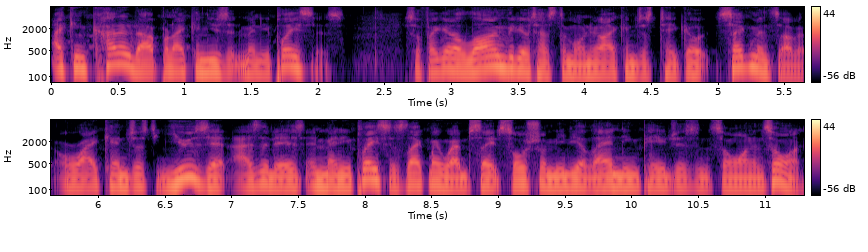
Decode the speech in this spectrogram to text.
I can cut it up and I can use it in many places. So if I get a long video testimonial, I can just take out segments of it, or I can just use it as it is in many places, like my website, social media, landing pages, and so on and so on.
